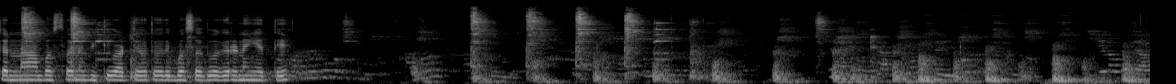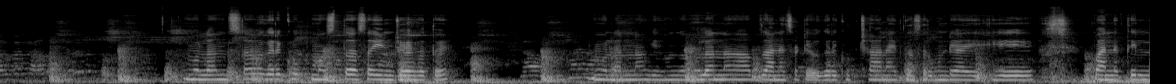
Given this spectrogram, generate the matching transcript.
त्यांना बसताना भीती वाटते. होते ते बसत वगैरे नाही येते मुलांचा वगैरे खूप मस्त असा एन्जॉय होतो आहे मुलांना घेऊन जा. मुलांना जाण्यासाठी वगैरे खूप छान आहेत. घसरगुंडी आहे. हे पाण्यातील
